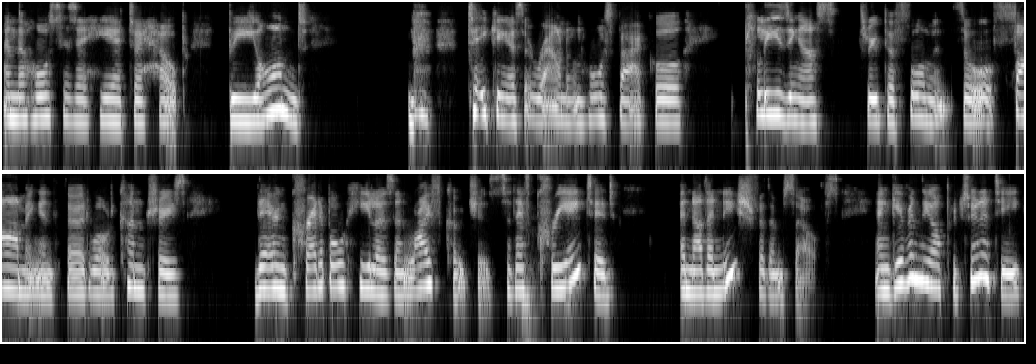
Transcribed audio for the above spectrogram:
And the horses are here to help beyond taking us around on horseback or pleasing us through performance or farming in third world countries. They're incredible healers and life coaches. So they've created another niche for themselves. And given the opportunity,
